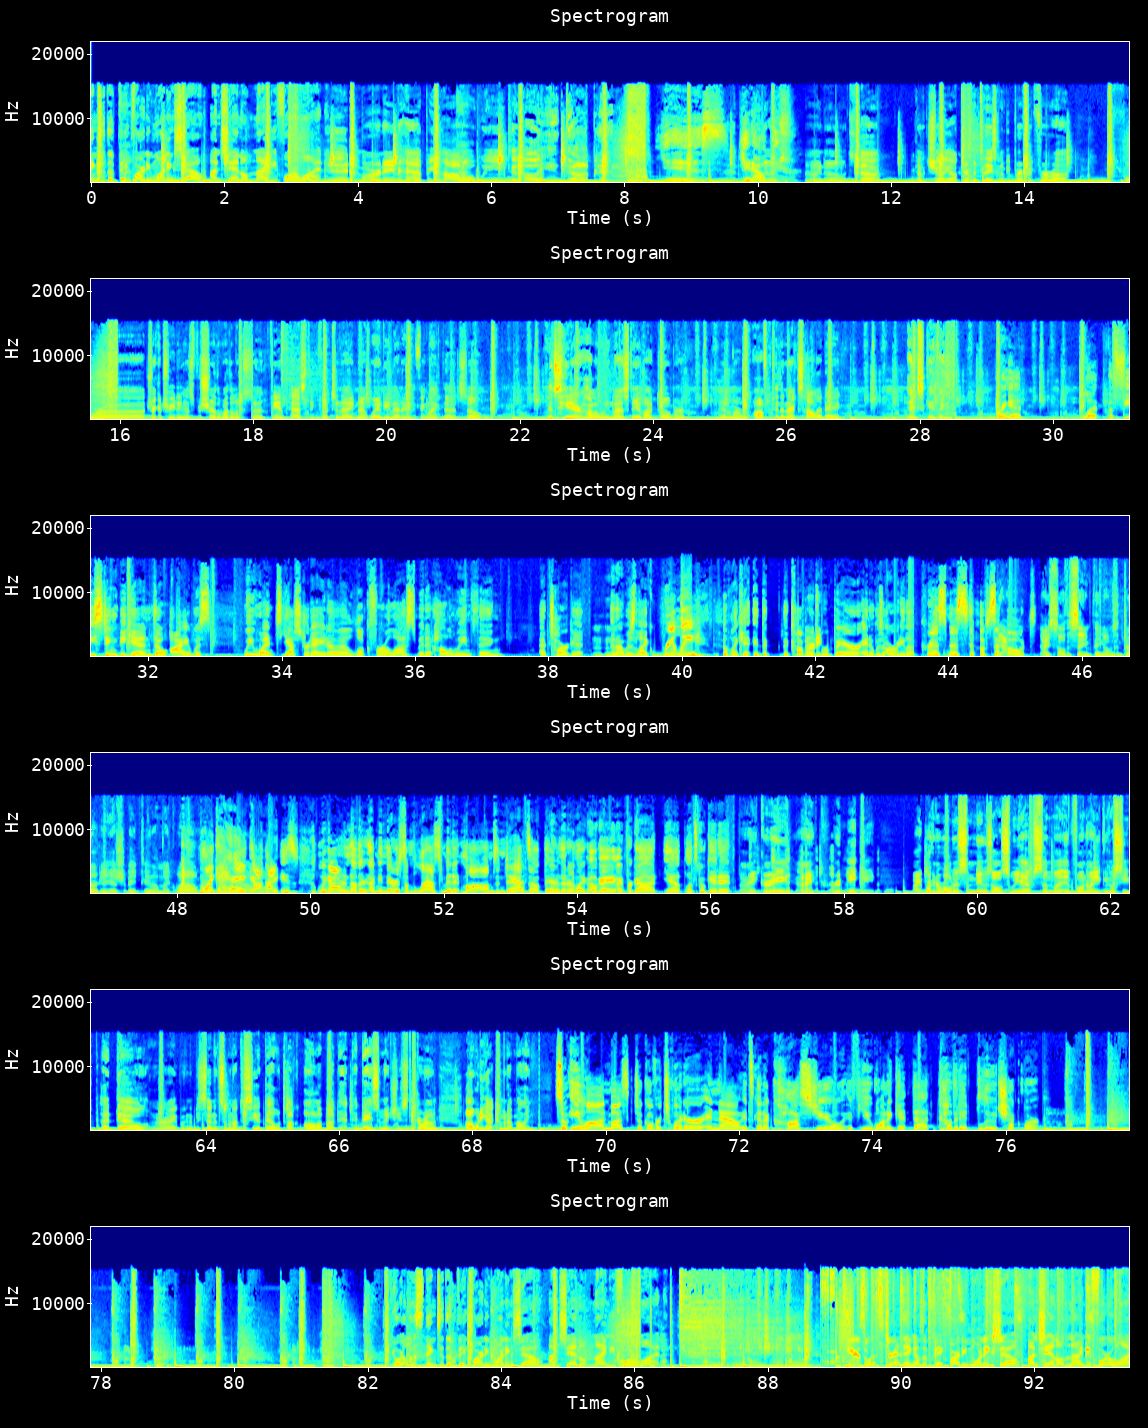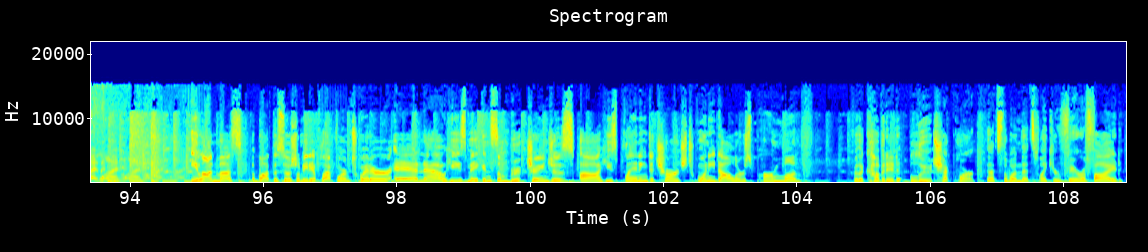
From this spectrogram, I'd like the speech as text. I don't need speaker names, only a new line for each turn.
Listening to the Big Party Morning Show on Channel 94.1.
Good morning. Happy Halloween to all you goblins.
Yes.
And
Get out
ghosts.
there.
I know. It's uh, kind of chilly out there, but today's going to be perfect for uh, for uh, trick or treating. That's for sure. The weather looks uh, fantastic for tonight. Not windy, not anything like that. So it's here. Halloween, last day of October. Then we're off to the next holiday, Thanksgiving.
Bring it. Let the feasting begin. Though I was, we went yesterday to look for a last minute Halloween thing at Target.
Mm-hmm.
And I was like, really? like it, it- the, the cupboards
already-
were bare and it was already like Christmas stuff's out.
I saw the same thing. I was in Target yesterday too, and I'm like, wow.
I'm like, hey
go."
guys, we got another. I mean, there's some last minute moms and dads out there that are like, okay, I forgot. Yep, let's go get it.
I agree. I agree. All right, we're going to roll to some news. Also, we have some uh, info on how you can go see Adele. All right, we're going to be sending someone out to see Adele. We'll talk all about that today, so make sure you stick around. Uh, what do you got coming up, Molly?
So Elon Musk took over Twitter, and now it's going to cost you if you want to get that coveted blue check mark.
You're listening to the Big Party Morning Show on Channel 94.1. Here's what's trending on the Big Party Morning Show on Channel 94.1.
Elon Musk bought the social media platform Twitter, and now he's making some big changes. Uh, he's planning to charge $20 per month for the coveted blue check mark. That's the one that's like you're verified.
